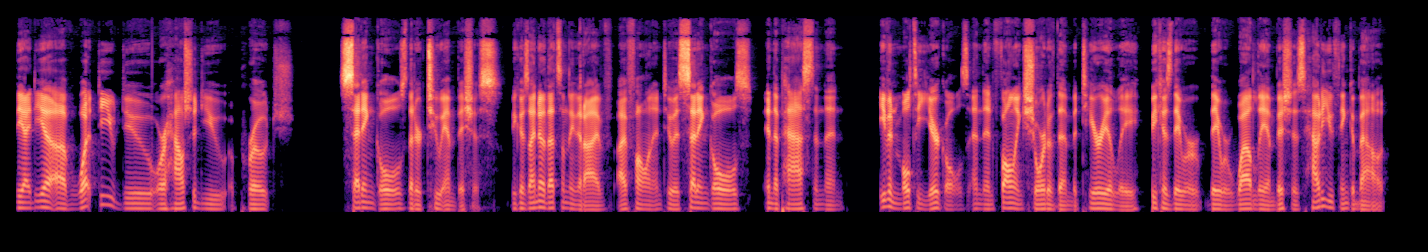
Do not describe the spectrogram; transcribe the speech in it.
the idea of what do you do or how should you approach setting goals that are too ambitious because I know that's something that I've I've fallen into is setting goals in the past and then even multi-year goals and then falling short of them materially because they were they were wildly ambitious. How do you think about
